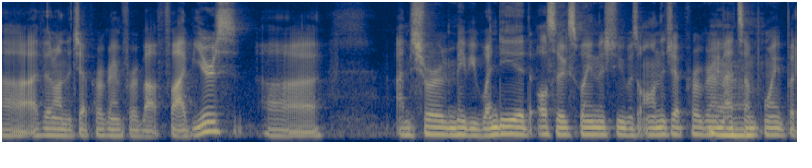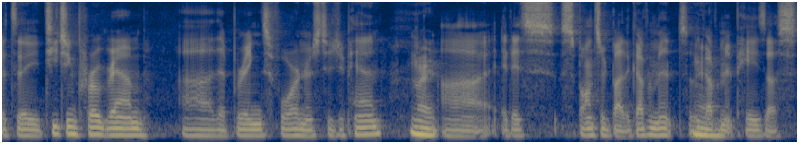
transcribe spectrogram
Uh, I've been on the JET program for about five years. I'm sure maybe Wendy had also explained that she was on the JET program Yeah. at some point, but it's a teaching program uh, that brings foreigners to Japan. Right. Uh, it is sponsored by the government, so the Yeah. government pays us.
